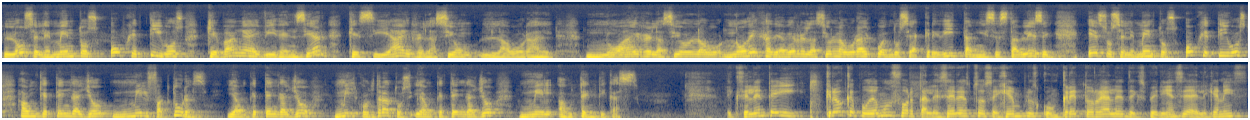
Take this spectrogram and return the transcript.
los elementos objetivos que van a evidenciar que si hay relación laboral. No hay relación no deja de haber relación laboral cuando se acreditan y se establecen esos elementos objetivos aunque tenga yo mil facturas y aunque tenga yo mil contratos y aunque tenga yo mil auténticas. Excelente y creo que podemos fortalecer estos ejemplos concretos reales de experiencia del ICANIS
